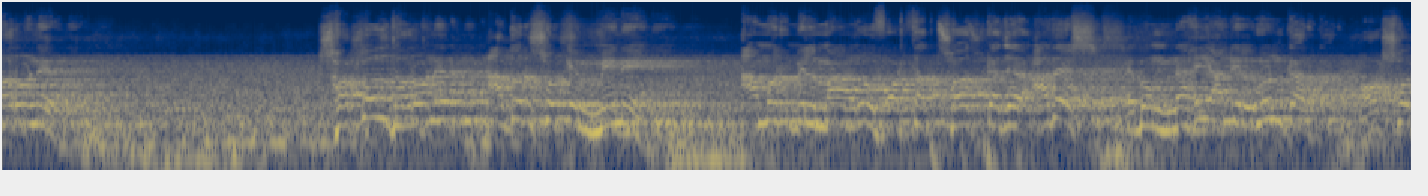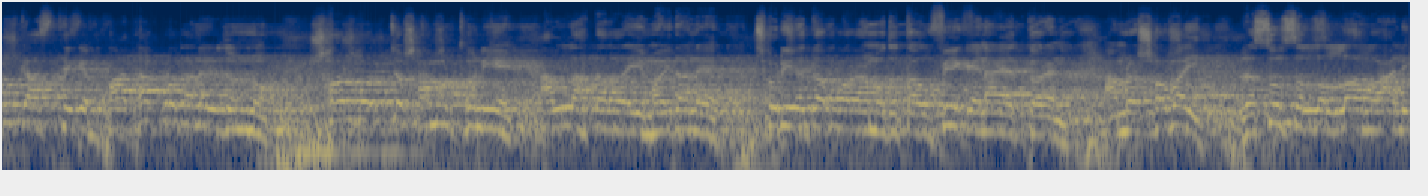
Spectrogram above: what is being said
ধরনের সকল ধরনের আদর্শকে মেনে আমর বিল মারুফ অর্থাৎ সৎ কাজের আদেশ এবং নাহি আনিল মুনকার অসৎ কাজ থেকে বাধা প্রদানের জন্য সর্বোচ্চ সামর্থ্য নিয়ে আল্লাহ তালার এই ময়দানে ছড়িয়ে পড়ার মতো তৌফিক এনায়েত করেন। আমরা সবাই রসুল সাল্লাহ আলী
